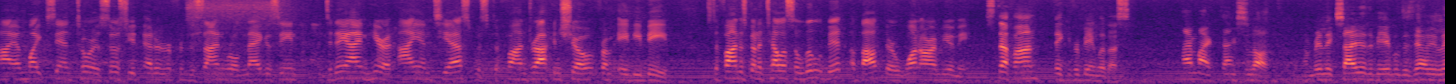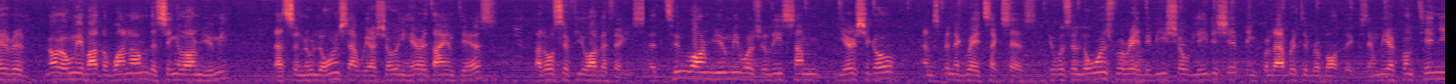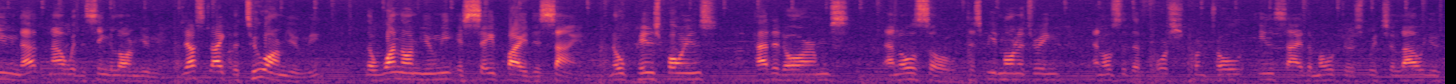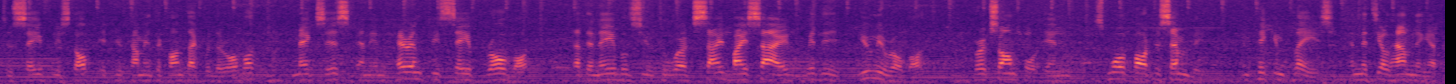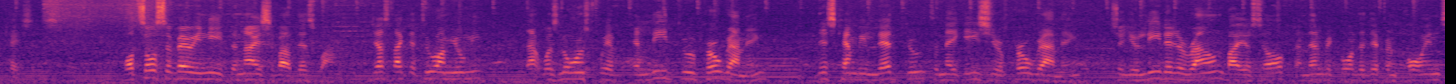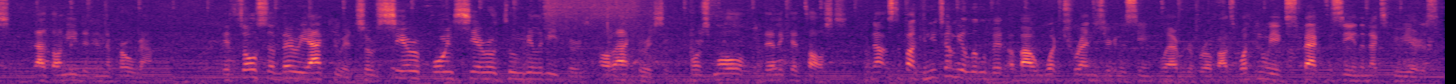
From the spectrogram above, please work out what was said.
Hi, I'm Mike Santora, Associate Editor for Design World Magazine, and today I'm here at IMTS with Stefan Drakensjö from ABB. Stefan is going to tell us a little bit about their one-arm YuMi. Stefan, thank you for being with us. Hi Mike, thanks a lot. I'm really excited to be able to tell you a little bit, not only about the one arm, the single arm YuMi, that's a new launch that we are showing here at IMTS, but also a few other things. The two arm YuMi was released some years ago and it's been a great success. It was a launch where ABB showed leadership in collaborative robotics and we are continuing that now with the single arm YuMi. Just like the two arm YuMi, the one arm YuMi is safe by design. No pinch points, padded arms, and also the speed monitoring and also the force control inside the motors which allow you to safely stop if you come into contact with the robot makes this an inherently safe robot that enables you to work side by side with the YuMi robot, for example, in small part assembly, in pick and place, and material handling applications. What's also very neat and nice about this one, just like the two-arm YuMi that was launched with a lead-through programming, this can be led through to make easier programming. So you lead it around by yourself and then record the different points that are needed in the program. It's also very accurate, so 0.02 millimeters of accuracy for small, delicate tasks. Now, Stefan, can you tell me a little bit about what trends you're going to see in collaborative robots? What can we expect to see in the next few years?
